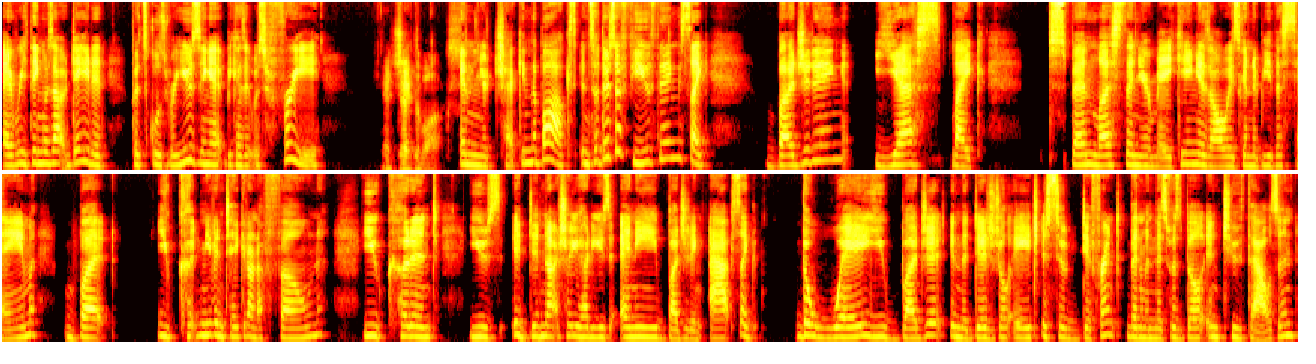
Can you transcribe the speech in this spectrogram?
Everything was outdated, but schools were using it because it was free. And check the box. And you're checking the box. And so there's a few things like budgeting. Yes, like spend less than you're making is always going to be the same, but you couldn't even take it on a phone. You couldn't use, it did not show you how to use any budgeting apps. Like the way you budget in the digital age is so different than when this was built in 2000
